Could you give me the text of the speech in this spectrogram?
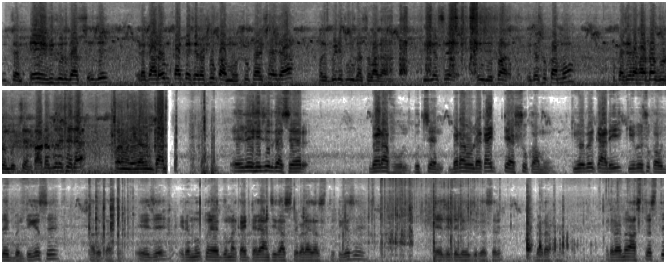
বুঝছেন? এই হিজুর গাছ এই যে এটা কারণ কাটতে সেটা শুকামো। শুকায় সেটা পরে বিড়ি ফুল গাছ লাগান। ঠিক আছে? এই যে এটা শুকামো, শুকায় সেটা ফাটা করুন বুঝছেন? ফাটা করে সেটা এই যে হিজুর গাছের বেড়া ফুল, বুঝছেন? বেড়া ফুলটা কাটতে আর শুকামো। কীভাবে কাটি কীভাবে শুকাবো দেখবেন, ঠিক আছে? সাথে থাকুন। এই যে এটা নতুন একদম কাটতে আনছি গাছটা বেড়া গাছটা ঠিক আছে? এই যে এটা হিজুর গাছের বেড়া ফুল। এটা আমি আস্তে আস্তে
